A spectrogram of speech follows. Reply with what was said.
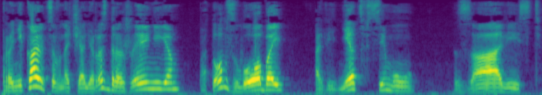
проникаются вначале раздражением, потом злобой, а венец всему — зависть.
